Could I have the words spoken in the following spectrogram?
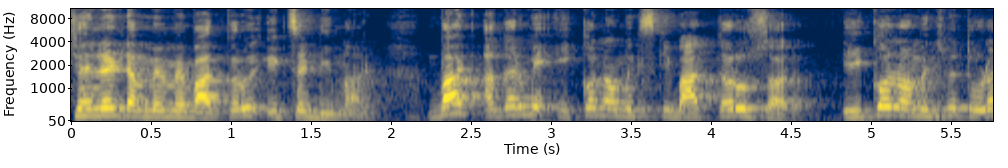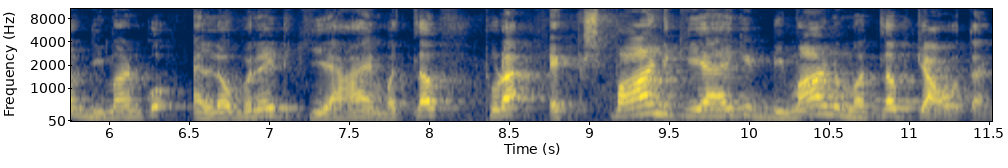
जनरल टर्म में मैं बात करूँ इट्स अ डिमांड बट अगर मैं इकोनॉमिक्स की बात करूँ सर इकोनॉमिक्स में थोड़ा डिमांड को एलोबरेट किया है मतलब थोड़ा एक्सपांड किया है कि डिमांड मतलब क्या होता है।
